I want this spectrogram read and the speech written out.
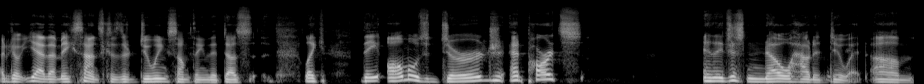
I'd go, yeah, that makes sense because they're doing something that does like they almost dirge at parts and they just know how to do it. Um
